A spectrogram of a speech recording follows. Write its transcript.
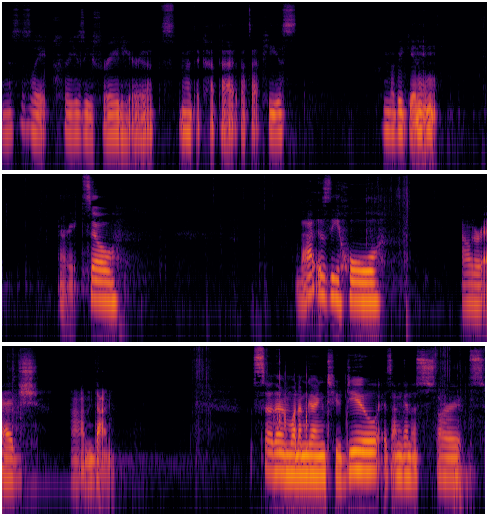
And this is like crazy frayed here. That's, I'm going to have to cut that. That's that piece from the beginning. All right, so that is the whole outer edge um, done. So then what I'm going to do is I'm going to start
